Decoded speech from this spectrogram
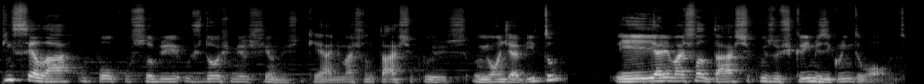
pincelar um pouco sobre os dois primeiros filmes, que é Animais Fantásticos e Onde Habitam, e Animais Fantásticos, Os Crimes de Grindelwald.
